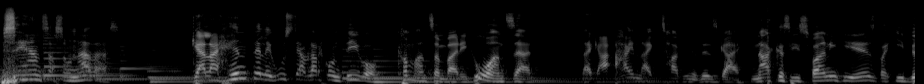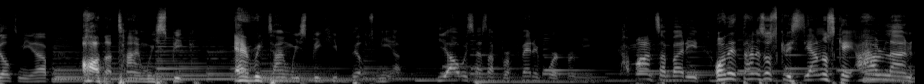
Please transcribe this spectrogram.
sean sazonadas. Que a la gente le guste hablar contigo. Come on, somebody. Who wants that? Like, I, I like talking to this guy. Not because he's funny, he is, but he builds me up all the time we speak. Every time we speak, he builds me up. He always has a prophetic word for me. Come on, somebody. ¿Dónde están esos cristianos que hablan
